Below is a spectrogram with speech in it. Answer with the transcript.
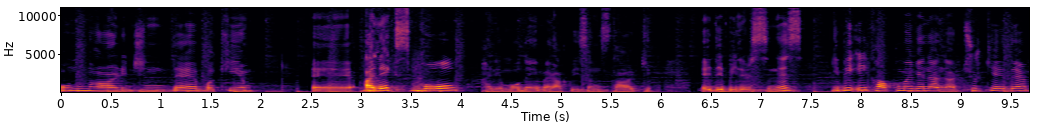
Onun haricinde bakayım eee, Alex Cole hani modaya meraklıysanız takip edebilirsiniz gibi ilk aklıma gelenler. Türkiye'de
